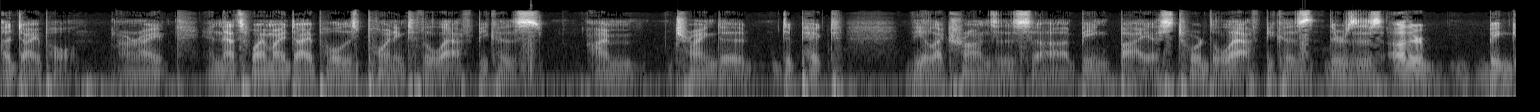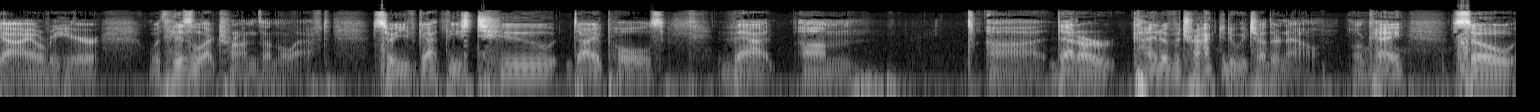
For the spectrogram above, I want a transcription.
a dipole. All right, and that's why my dipole is pointing to the left because I'm trying to depict the electrons as uh, being biased toward the left because there's this other big guy over here with his electrons on the left. So you've got these two dipoles that um, uh, that are kind of attracted to each other now. Okay, so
